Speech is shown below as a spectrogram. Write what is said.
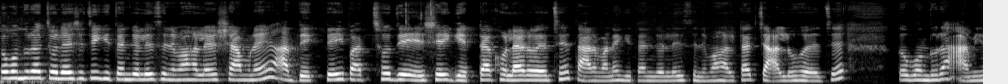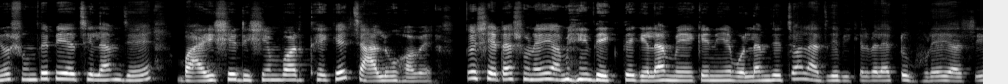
তো বন্ধুরা চলে এসেছি গীতাঞ্জলি সিনেমা হলের সামনে। আর দেখতেই পাচ্ছ যে এসেই গেটটা খোলা রয়েছে। তার মানে গীতাঞ্জলি সিনেমা হলটা চালু হয়েছে। তো বন্ধুরা, আমিও শুনতে পেয়েছিলাম যে বাইশে ডিসেম্বর থেকে চালু হবে। তো সেটা শুনেই আমি দেখতে গেলাম, মেয়েকে নিয়ে বললাম যে, চল আজকে বিকেলবেলা একটু ঘুরেই আসি।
